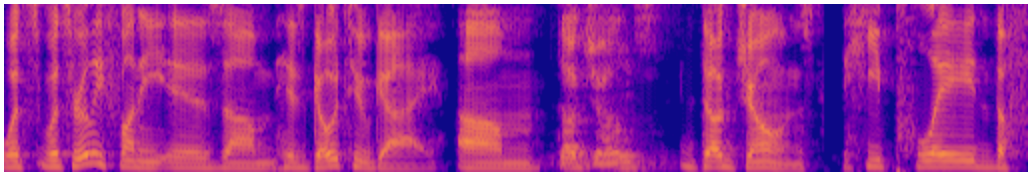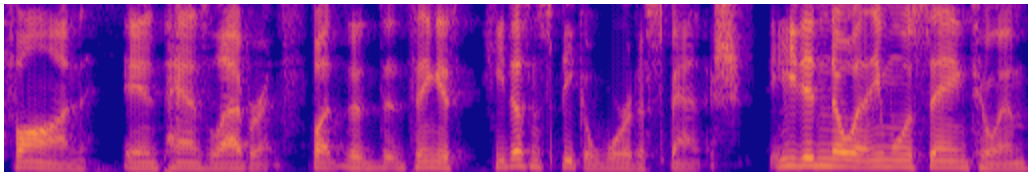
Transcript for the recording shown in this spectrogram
What's What's really funny is um, his go-to guy, um, Doug Jones. Doug Jones. He played the faun in Pan's Labyrinth, but the the thing is, he doesn't speak a word of Spanish. He didn't know what anyone was saying to him.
